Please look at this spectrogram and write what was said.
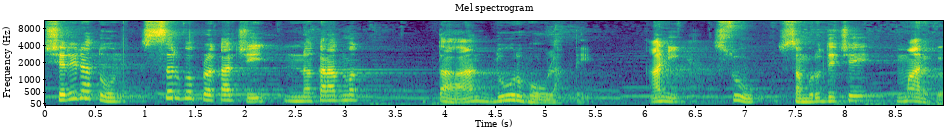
शरीरातून सर्व प्रकारची नकारात्मकता दूर होऊ लागते आणि सुख समृद्धीचे मार्ग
